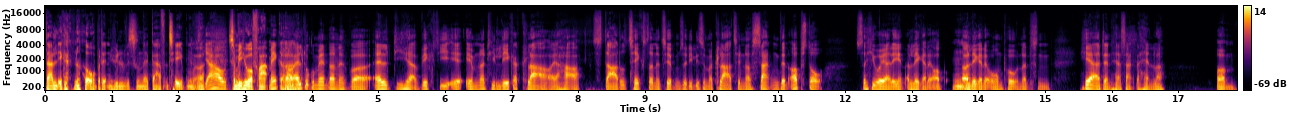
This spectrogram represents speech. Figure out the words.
der ligger noget over på den hylde ved siden af gaffetapen, og, Jeg har jo som vi hiver frem, ikke? jeg har Og, alle dokumenterne, hvor alle de her vigtige øh, emner, de ligger klar, og jeg har startet teksterne til dem, så de ligesom er klar til, når sangen den opstår, så hiver jeg det ind og lægger det op, mm. og lægger det ovenpå, når det sådan, her er den her sang, der handler om,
